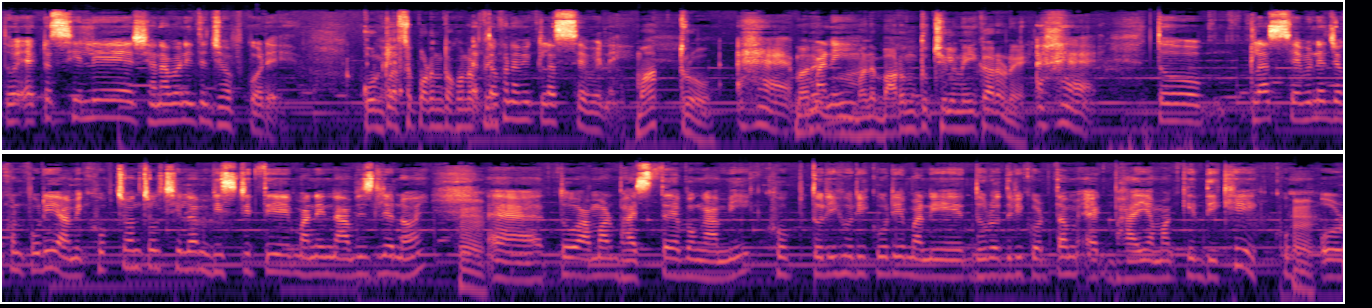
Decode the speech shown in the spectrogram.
তো একটা ছেলে সেনাবাহিনীতে জব করে। কোন ক্লাসে পড়েন তখন তখন আমি ক্লাস সেভেনে মাত্র? হ্যাঁ মানে মানে মানে বারন্ত ছিলেন এই কারণে? হ্যাঁ তো ক্লাস সেভেনে যখন পড়ি আমি খুব চঞ্চল ছিলাম বৃষ্টিতে মানে না ভিজলে নয়। আহ, তো আমার ভাইস্তা এবং আমি খুব তড়িহড়ি করে মানে দৌড়াদৌড়ি করতাম। এক ভাই আমাকে দেখে খুব ওর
